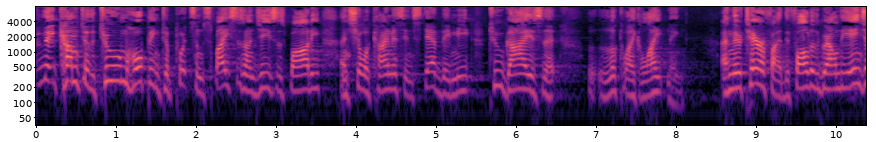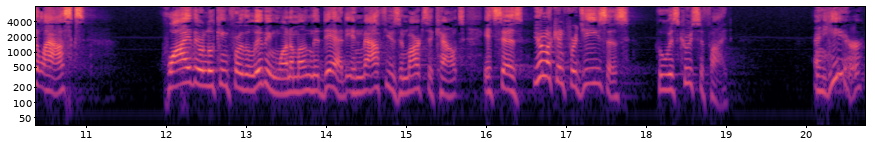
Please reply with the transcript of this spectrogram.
they come to the tomb hoping to put some spices on Jesus' body and show a kindness. Instead, they meet two guys that look like lightning. And they're terrified. They fall to the ground. The angel asks, why they're looking for the living one among the dead. In Matthew's and Mark's accounts, it says, You're looking for Jesus who was crucified. And here,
